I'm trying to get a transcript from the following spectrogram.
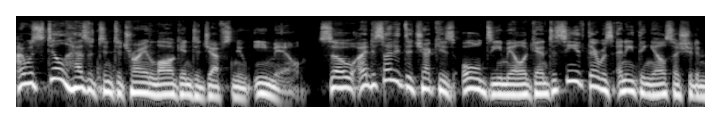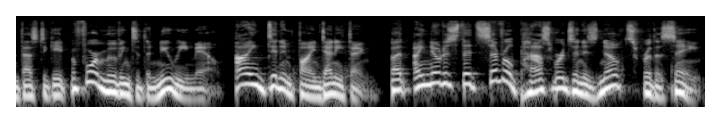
I was still hesitant to try and log into Jeff's new email, so I decided to check his old email again to see if there was anything else I should investigate before moving to the new email. I didn't find anything, but I noticed that several passwords in his notes were the same.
